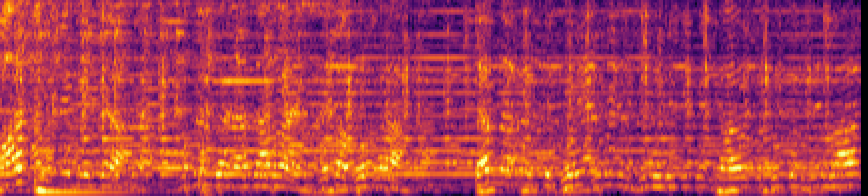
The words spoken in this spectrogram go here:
વાત મને બીજા મગનભાઈ રાજાભાઈ મોટા છોકરા તેમના તરફથી ફરિયાદની સુગડી નીકળી આવે છે. ડોક્ટર ધન્યવાદ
